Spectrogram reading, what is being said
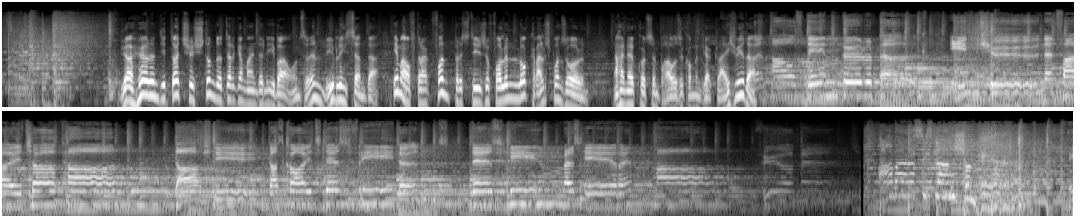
Wir hören die Deutsche Stunde der Gemeinden über unseren Lieblingssender im Auftrag von prestigevollen Lokalsponsoren. Nach einer kurzen Pause kommen wir gleich wieder. Auf dem Ölberg im schönen Feitschertal, da steht das Kreuz des Friedens, des Himmels Ehren. Aber das ist lang schon her.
